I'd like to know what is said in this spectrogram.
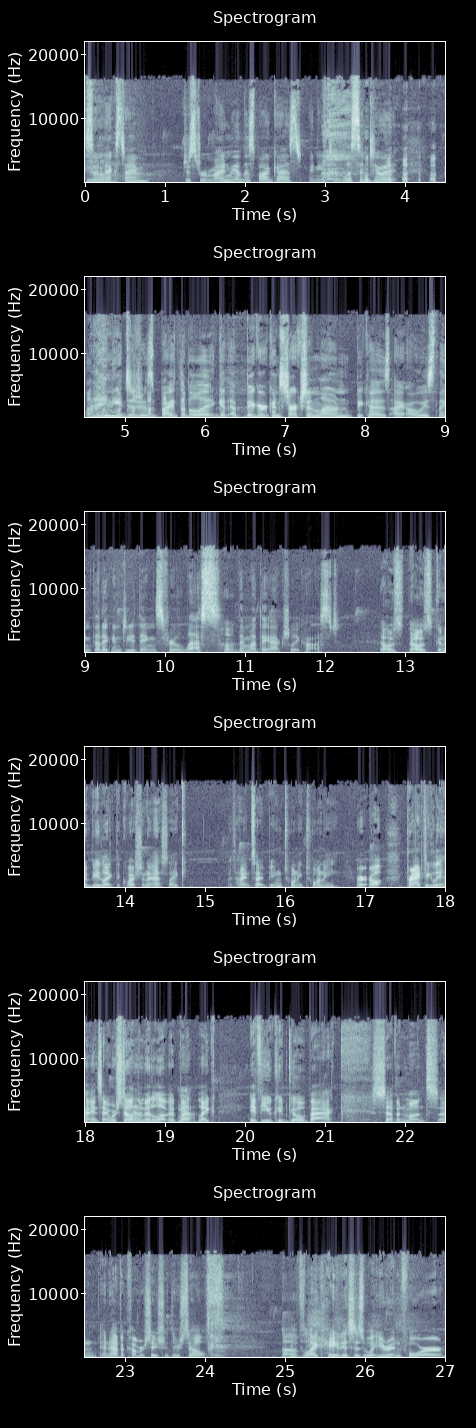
So Yeah. next time, just remind me of this podcast. I need to listen to it. I need to just bite the bullet, get a bigger construction loan because I always think that I can do things for less Huh. than what they actually cost. That was that was going to be like the question asked, like with hindsight being twenty twenty, or all, practically hindsight. We're still in the middle of it, but Yeah. like if you could go back seven months and, and have a conversation with yourself of like, hey, this is what you're in for.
